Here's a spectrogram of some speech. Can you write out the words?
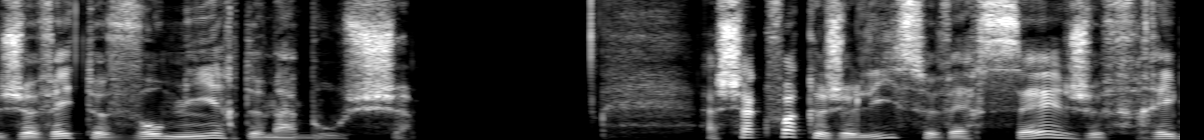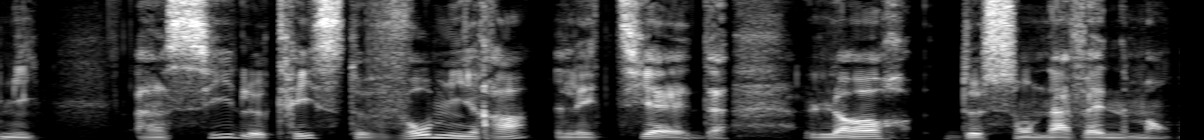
je vais te vomir de ma bouche. À chaque fois que je lis ce verset, je frémis. Ainsi, le Christ vomira les tièdes lors de son avènement.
